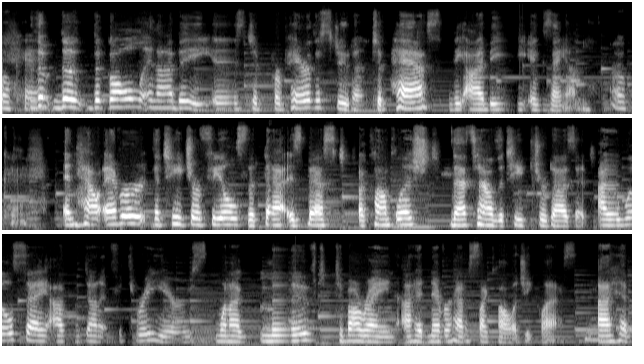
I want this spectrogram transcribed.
Okay. The, the, the goal in IB is to prepare the student to pass the IB exam. Okay. And however the teacher feels that that is best accomplished, that's how the teacher does it. I will say I've done it for three years. When I moved to Bahrain, I had never had a psychology class. Mm. I have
